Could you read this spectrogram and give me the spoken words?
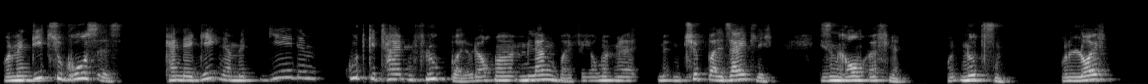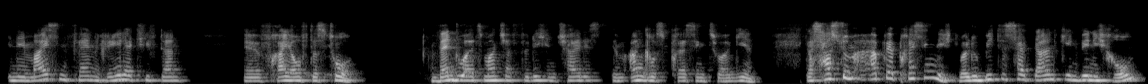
Und wenn die zu groß ist, kann der Gegner mit jedem gut geteilten Flugball oder auch mal mit einem Langball, vielleicht auch mit, mit einem Chipball seitlich, diesen Raum öffnen und nutzen und läuft in den meisten Fällen relativ dann äh, frei auf das Tor, wenn du als Mannschaft für dich entscheidest, im Angriffspressing zu agieren. Das hast du im Abwehrpressing nicht, weil du bietest halt dahingehend wenig Raum.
